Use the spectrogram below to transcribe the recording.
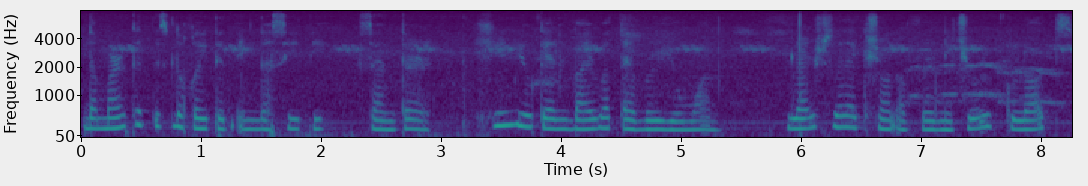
The market is located in the city center. Here you can buy whatever you want. Large selection of furniture, clothes,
